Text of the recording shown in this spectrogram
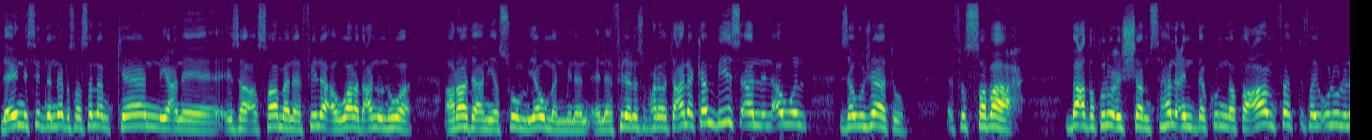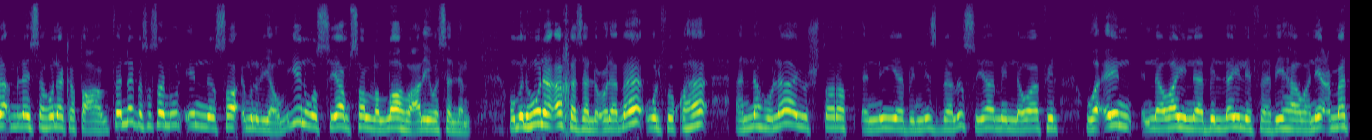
لأن سيدنا النبي صلى الله عليه وسلم كان يعني إذا أصام نافلة أو ورد عنه أن هو أراد أن يصوم يوما من النافلة لله سبحانه وتعالى كان بيسأل الأول زوجاته في الصباح بعد طلوع الشمس هل عندكن طعام؟ فيقولوا له لا ليس هناك طعام. فالنبي صلى الله عليه وسلم يقول إني صائم اليوم. ينوي الصيام صلى الله عليه وسلم. ومن هنا أخذ العلماء والفقهاء أنه لا يشترط النية بالنسبة لصيام النوافل وإن نوينا بالليل فبها ونعمت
